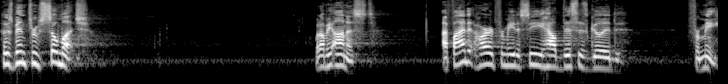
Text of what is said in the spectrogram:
who's been through so much. But I'll be honest, I find it hard for me to see how this is good for me.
